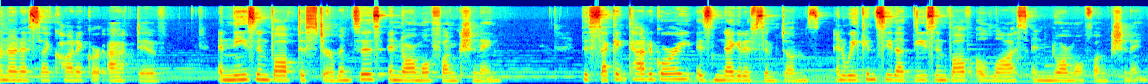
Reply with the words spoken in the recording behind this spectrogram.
known as psychotic or active, and these involve disturbances in normal functioning. The second category is negative symptoms, and we can see that these involve a loss in normal functioning.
